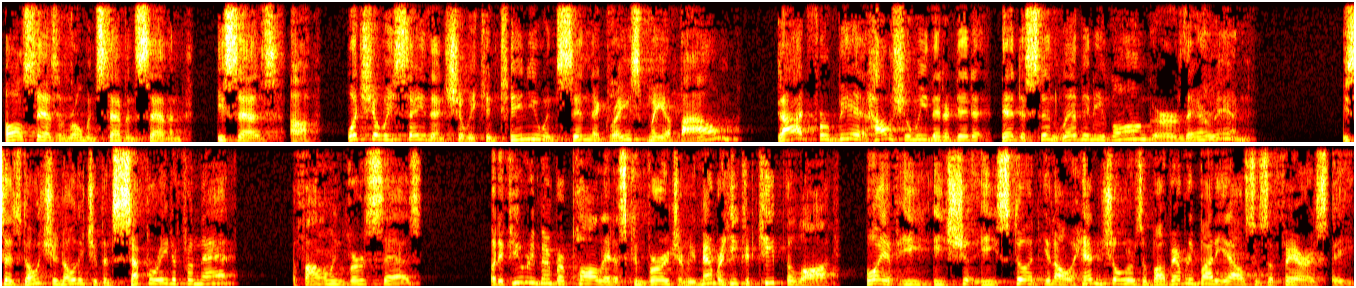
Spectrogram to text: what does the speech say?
Paul says in Romans 7 7, he says, uh, What shall we say then? Shall we continue in sin that grace may abound? God forbid. How shall we that are dead, dead to sin live any longer therein? He says, Don't you know that you've been separated from that? The following verse says, but if you remember Paul at his conversion, remember he could keep the law. Boy, if he, he, sh- he stood, you know, head and shoulders above everybody else as a Pharisee.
